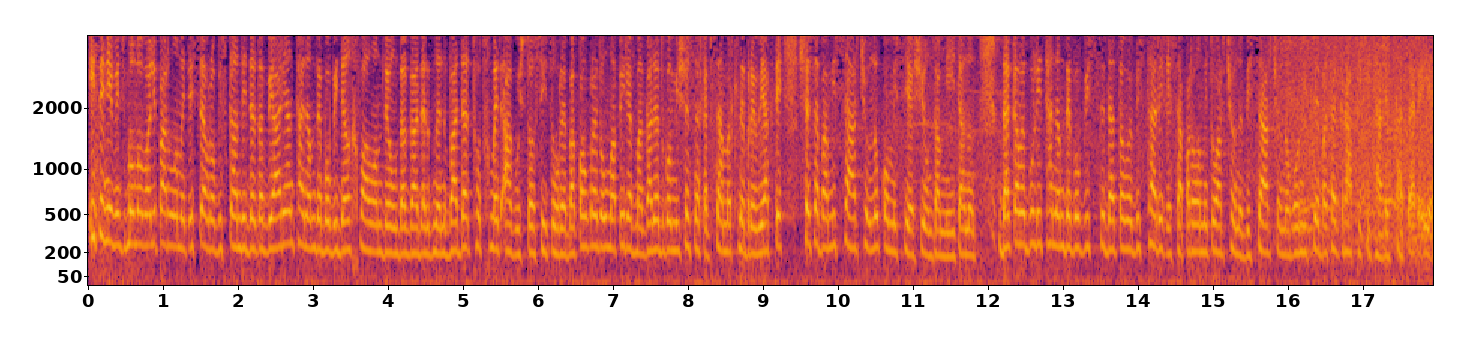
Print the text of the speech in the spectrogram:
ისინი, ვინც მომავალი პარლამენტის წევრობის კანდიდატები არიან, თანამდებობიდან ხვალამდე უნდა გადადგნენ ვადა 14 აგვისტოს იწურება. კონკრეტულმა პირებმა გადადგომის შესახებ სამართლებრივი აქტი შესაბამის საარჩევნო კომისიაში უნდა მიიტანონ. დაკავებული თანამდებობის დატოვების თარიღი საპარლამენტო არჩევნების საარჩევნო ღონისძიებათა გრაფიკით არის გაწერილი.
